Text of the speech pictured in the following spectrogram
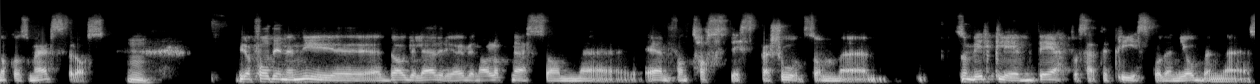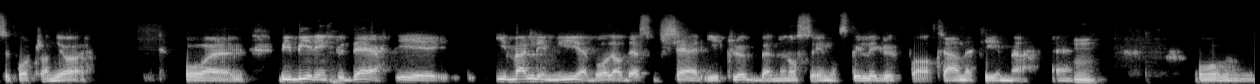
noe som helst for oss. Mm. Vi har fått inn en ny daglig leder i Øyvind Allapnes som er en fantastisk person som, eh, som virkelig vet å sette pris på den jobben eh, supporterne gjør. Og eh, vi blir inkludert i, i, veldig mye både av det som skjer i klubben, men også inn mot spillergruppa, trenerteamet. Mm. Og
